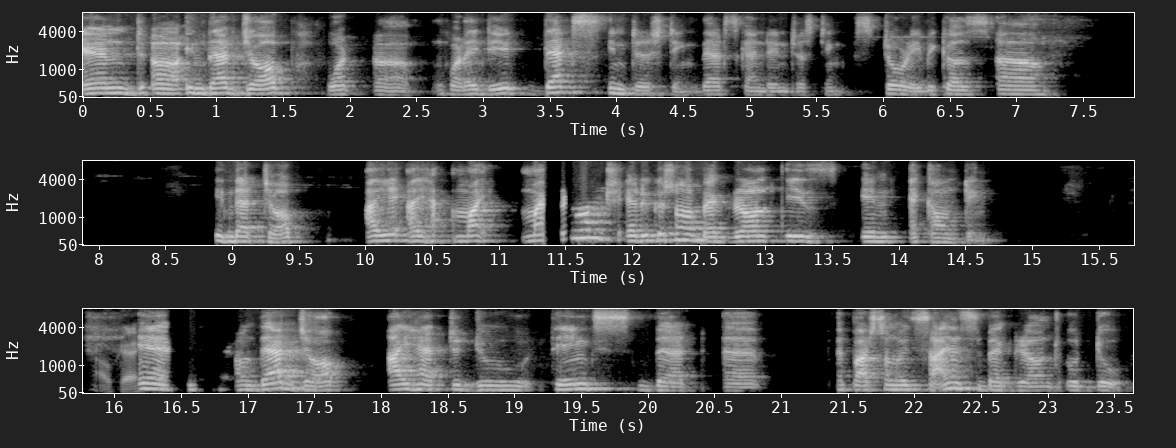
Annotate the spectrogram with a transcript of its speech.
And uh, in that job, what uh, what I did, that's interesting. That's kind of interesting story because uh, in that job, I I my my educational background is in accounting. Okay. And on that job, I had to do things that uh, a person with science background would do.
